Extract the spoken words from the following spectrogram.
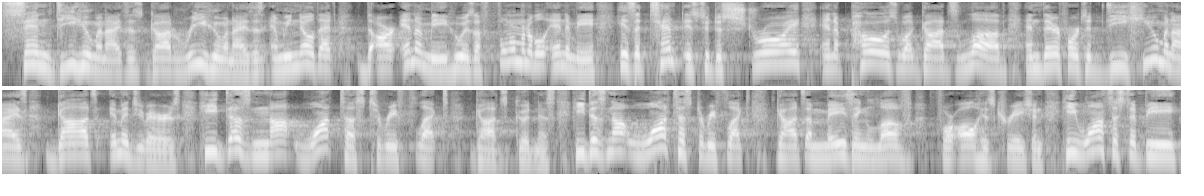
Sin dehumanizes, God rehumanizes, and we know that our enemy, who is a formidable enemy, his attempt is to destroy and oppose what God's love, and therefore to dehumanize God's image bearers. He does not want us to reflect God's goodness. He does not want us to reflect God's amazing love for all his creation. He wants us to be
